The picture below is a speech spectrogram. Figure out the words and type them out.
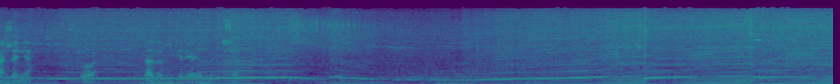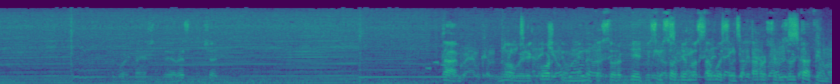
Торможение. Вот. Сразу же теряю, все. Ой, конечно, DRS включать. Complete новый рекорд, минута done. 49, We got some excellent 898, data это хороший результат ему.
